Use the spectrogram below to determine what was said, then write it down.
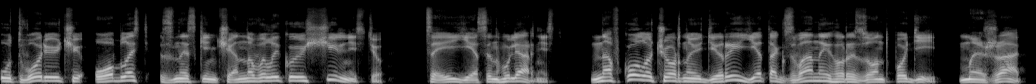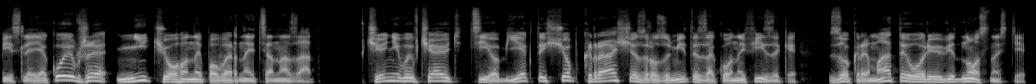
утворюючи область з нескінченно великою щільністю. Це і є сингулярність. Навколо чорної діри є так званий горизонт подій, межа, після якої вже нічого не повернеться назад. Вчені вивчають ці об'єкти, щоб краще зрозуміти закони фізики, зокрема теорію відносності.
